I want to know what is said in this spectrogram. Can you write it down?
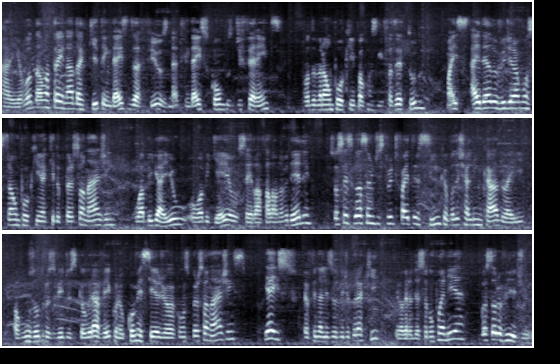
Aí eu vou dar uma treinada aqui, tem 10 desafios, né? Tem 10 combos diferentes. Vou demorar um pouquinho para conseguir fazer tudo. Mas a ideia do vídeo era mostrar um pouquinho aqui do personagem, o Abigail, ou Abigail, sei lá falar o nome dele. Se vocês gostam de Street Fighter V, eu vou deixar linkado aí alguns outros vídeos que eu gravei quando eu comecei a jogar com os personagens. E é isso, eu finalizo o vídeo por aqui, eu agradeço a companhia. Gostou do vídeo?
